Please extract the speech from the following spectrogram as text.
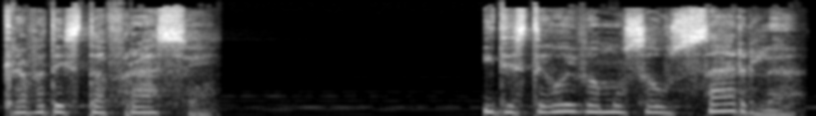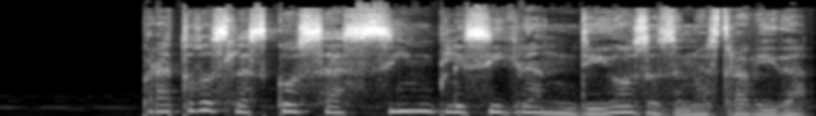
Grábate esta frase y desde hoy vamos a usarla para todas las cosas simples y grandiosas de nuestra vida.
